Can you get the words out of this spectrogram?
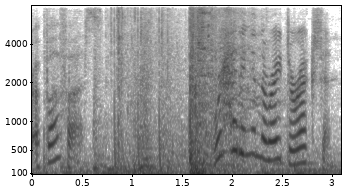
Above us. We're heading in the right direction.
